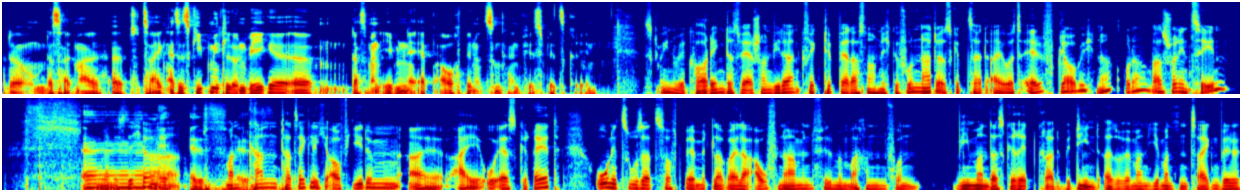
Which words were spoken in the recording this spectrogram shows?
oder um das halt mal äh, zu zeigen. Also es gibt Mittel und Wege, äh, dass man eben eine App auch benutzen kann für Splitscreen. Screen Recording, das wäre schon wieder ein Quick-Tipp, wer das noch nicht gefunden hatte. Es gibt seit iOS 11, glaube ich, ne? oder? War es schon in 10? Bin mir nicht sicher. Nee, elf, Man elf. kann tatsächlich auf jedem äh, iOS-Gerät ohne Zusatzsoftware mittlerweile Aufnahmen, Filme machen von wie man das Gerät gerade bedient. Also wenn man jemandem zeigen will,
